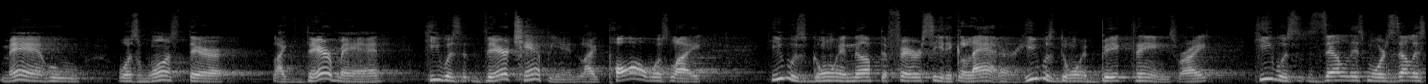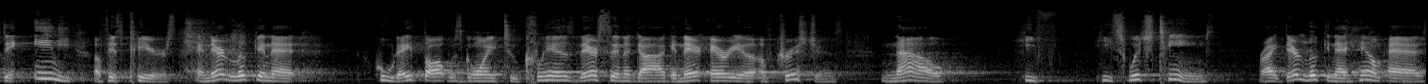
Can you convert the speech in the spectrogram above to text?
man who was once their, like their man. He was their champion. Like Paul was like, he was going up the Pharisaic ladder. He was doing big things, right? He was zealous, more zealous than any of his peers. And they're looking at who they thought was going to cleanse their synagogue and their area of Christians. Now he, he switched teams, right? They're looking at him as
